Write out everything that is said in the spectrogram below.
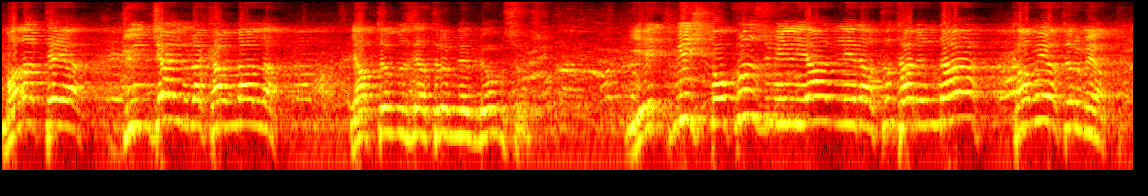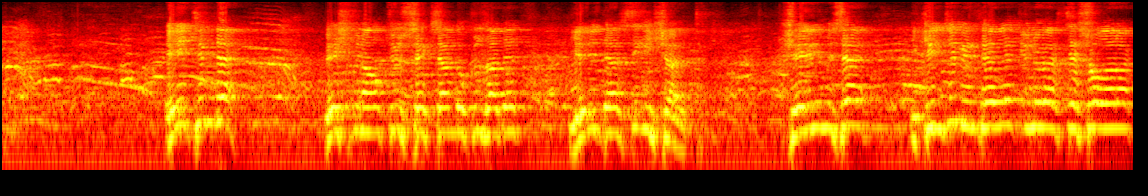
Malatya'ya güncel rakamlarla yaptığımız yatırım ne biliyor musunuz? 79 milyar lira tutarında kamu yatırımı yaptık. Eğitimde 5689 adet yeni derslik inşa ettik. Şehrimize ikinci bir devlet üniversitesi olarak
